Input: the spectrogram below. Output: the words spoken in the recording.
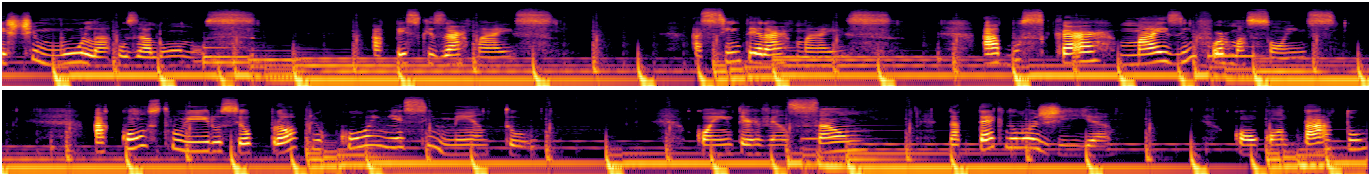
estimula os alunos a pesquisar mais, a se interar mais, a buscar mais informações a construir o seu próprio conhecimento com a intervenção da tecnologia, com o contato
